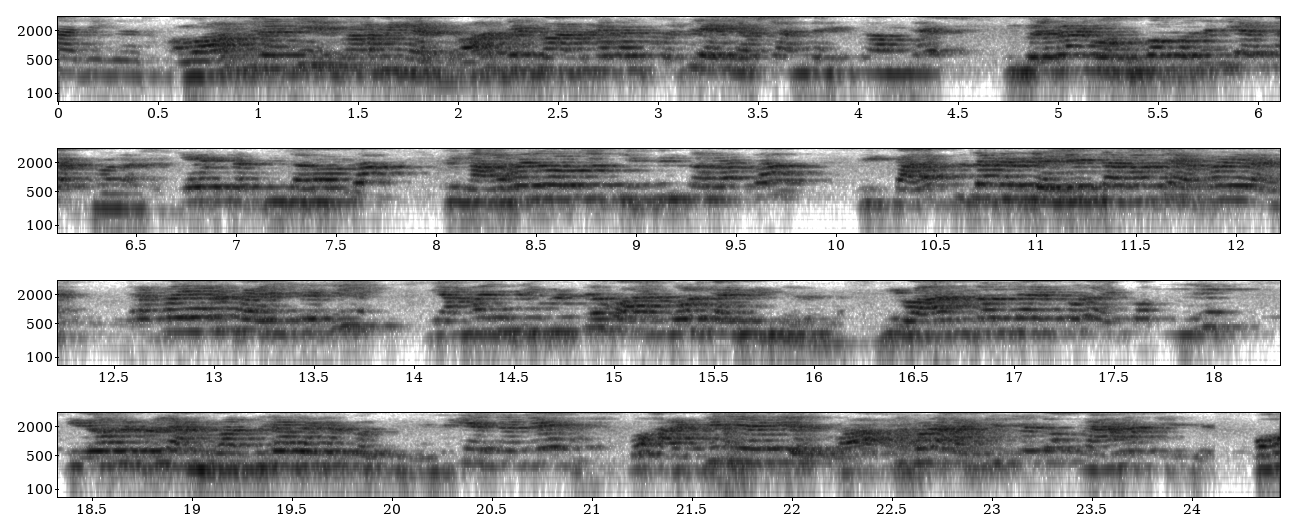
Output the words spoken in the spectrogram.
ఆది గారు. వాసిరెడ్డి బాబీ గారు. వాసిరెడ్డి బాబీ గారు పెడితే ఏడు లక్షలు అంత ఇస్తా ఉంటే ఈ పిల్లగాడు ఒప్పుకోకపోతే కేసు కట్టమన్నారు. కేసు కట్టిన తర్వాత ఈ నలభై రోజులు తిప్పిన తర్వాత ఈ కలెక్టర్ దగ్గరికి వెళ్ళిన తర్వాత ఎఫ్ఐఆర్ ఎఫ్ఐఆర్ ఫైల్ చేసి ఈ అమ్మాయిని పిలిపిస్తే వారం రోజులు టైం ఇచ్చారంట. ఈ వారం రోజులు టైం కూడా అయిపోతుంది. ఈ రోజు పిల్లలు అంత గారి దగ్గరికి వచ్చింది. ఎందుకంటే ఒక హత్య చేసి బాబు కూడా హత్య చేసి ఒక ప్రాణం చేశారు ఒక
